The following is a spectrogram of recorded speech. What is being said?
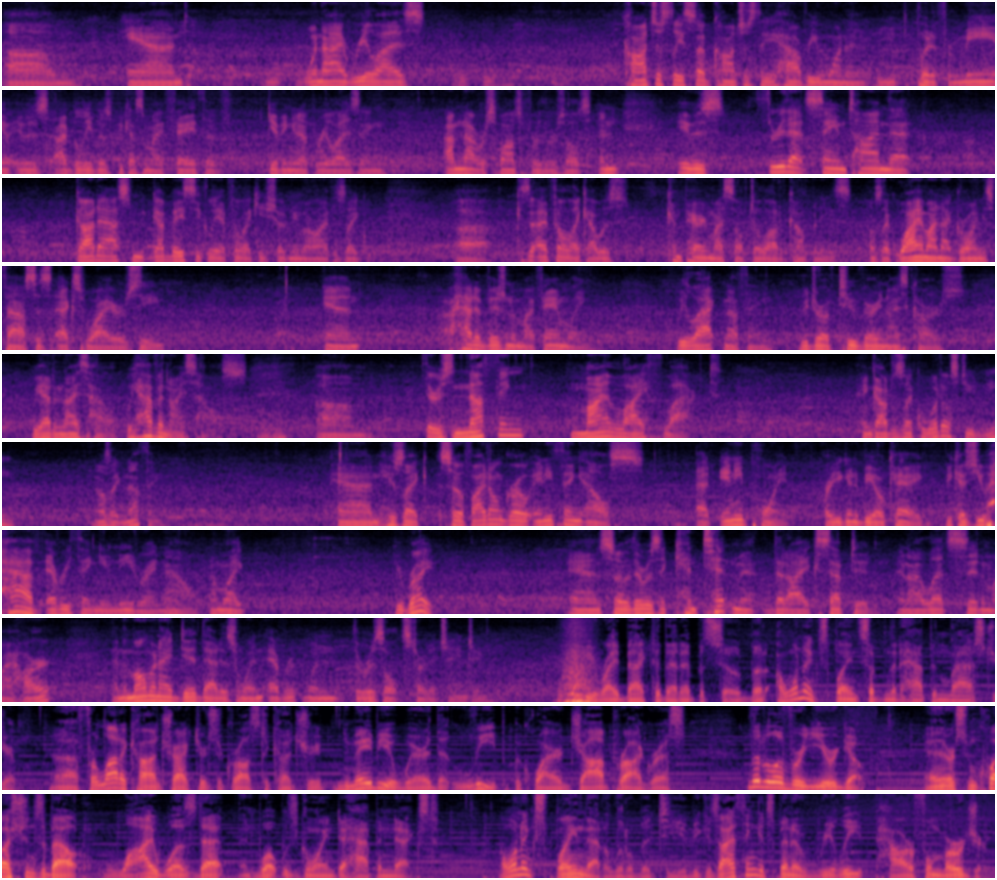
Um, and when I realized consciously, subconsciously, however you want to put it, for me, it was I believe it was because of my faith of giving it up, realizing I'm not responsible for the results. And it was through that same time that God asked me. God basically, I feel like He showed me my life. Is like because uh, I felt like I was comparing myself to a lot of companies. I was like, why am I not growing as fast as X, Y, or Z? And I had a vision of my family. We lacked nothing. We drove two very nice cars. We had a nice house. We have a nice house. Mm-hmm. Um, there's nothing my life lacked. And God was like, well, what else do you need? And I was like, nothing. And he's like, so if I don't grow anything else at any point, are you going to be okay? Because you have everything you need right now. And I'm like, you're right. And so there was a contentment that I accepted and I let sit in my heart. And the moment I did that is when every, when the results started changing. We'll be right back to that episode, but I want to explain something that happened last year. Uh, for a lot of contractors across the country, you may be aware that Leap acquired Job Progress a little over a year ago, and there are some questions about why was that and what was going to happen next. I want to explain that a little bit to you because I think it's been a really powerful merger.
